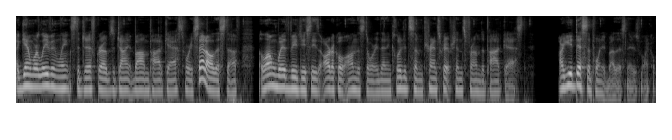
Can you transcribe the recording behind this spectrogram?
Again, we're leaving links to Jeff Grubb's Giant Bomb podcast where he said all this stuff, along with VGC's article on the story that included some transcriptions from the podcast. Are you disappointed by this news, Michael?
